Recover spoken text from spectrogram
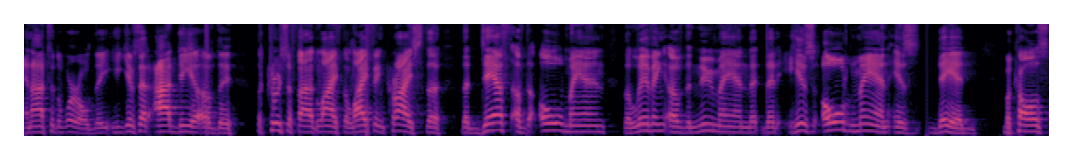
and I to the world. The, he gives that idea of the, the crucified life, the life in Christ, the, the death of the old man, the living of the new man, that, that his old man is dead because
